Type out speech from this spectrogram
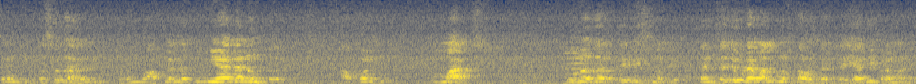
परंतु तसं झालं नाही. परंतु आपल्याला ती मिळाल्यानंतर आपण मार्च दोन हजार तेवीसमध्ये त्यांच्या जेवढ्या मालमत्ता होत्या त्या यादीप्रमाणे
